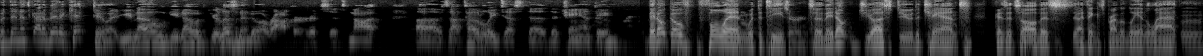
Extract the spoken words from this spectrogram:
but then it's got a bit of kick to it. You know, you know, you're listening to a rocker. It's, it's not, uh, it's not totally just the, the chanting they don't go full in with the teaser. So they don't just do the chant because it's all this. I think it's probably in Latin,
